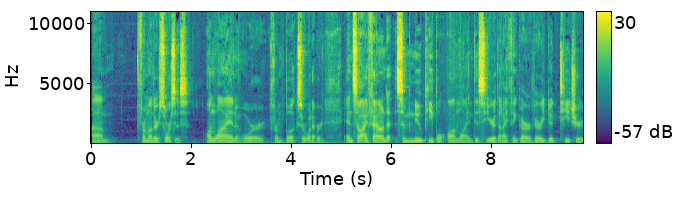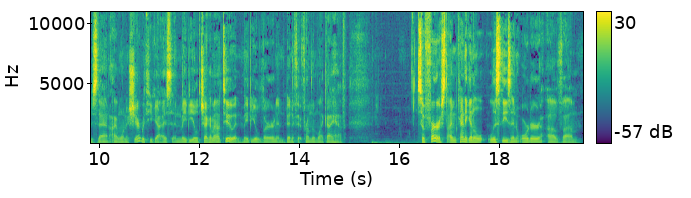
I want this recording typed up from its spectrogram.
um, from other sources online or from books or whatever. And so I found some new people online this year that I think are very good teachers that I want to share with you guys. And maybe you'll check them out too, and maybe you'll learn and benefit from them like I have. So, first, I'm kind of going to list these in order of um,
